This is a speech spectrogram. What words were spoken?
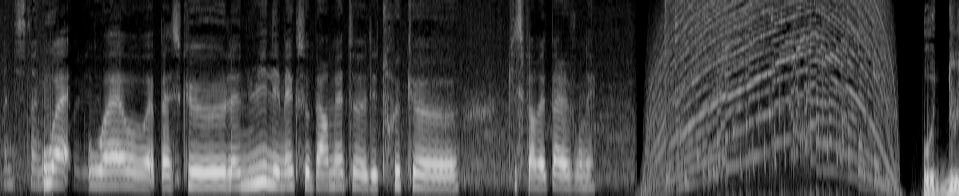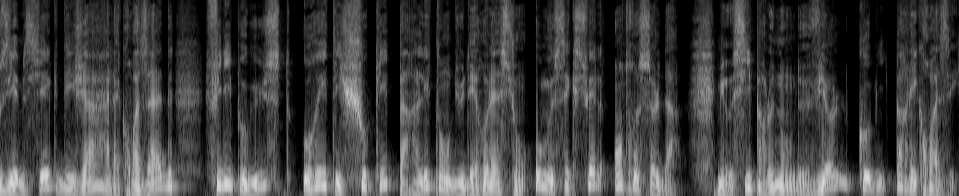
vrai distinguo. Ouais, ouais, ouais, ouais, parce que la nuit, les mecs se permettent des trucs qui se permettent pas la journée. Au XIIe siècle déjà, à la croisade, Philippe Auguste aurait été choqué par l'étendue des relations homosexuelles entre soldats, mais aussi par le nombre de viols commis par les croisés.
